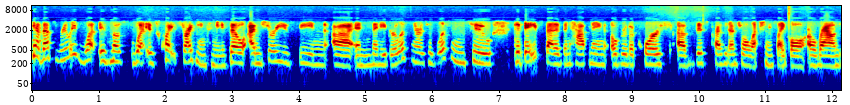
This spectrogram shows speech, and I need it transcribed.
Yeah, that's really what is most what is quite striking to me. So I'm sure you've seen, uh, and many of your listeners have listened to debates that have been happening over the course of this presidential election cycle around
